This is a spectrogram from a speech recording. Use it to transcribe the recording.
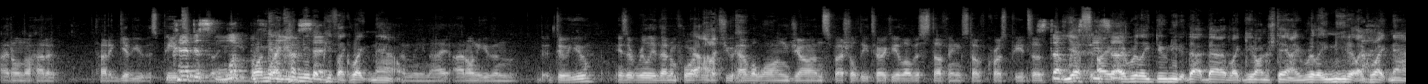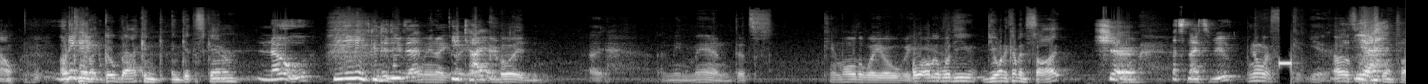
I, I don't know how to, how to give you this pizza. coulda just because I looked need- Well, I mean, I before kind of need that pizza like right now. I mean, I, I don't even. Do you? Is it really that important Uh, that you have a Long John specialty turkey lover stuffing stuffed crust pizza? Stuff Yes, pizza. I, I really do need it that bad. Like you don't understand. I really need it like right now. What I do you can't like go back and, and get the scanner. No, he ain't gonna do that. I mean, I, he I, I tired. could. I, I mean, man, that's came all the way over here. Oh, okay, well, do you do you want to come inside? Sure, that's nice of you. you know what? F- it, yeah. Oh, let's Yeah. let's go.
